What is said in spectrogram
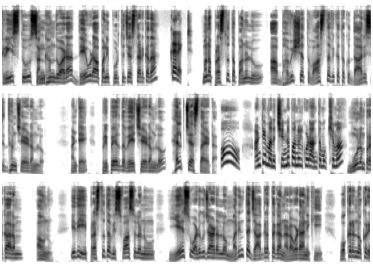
క్రీస్తు సంఘం ద్వారా దేవుడా పని పూర్తి చేస్తాడు కదా? కరెక్ట్. మన ప్రస్తుత పనులు ఆ భవిష్యత్ వాస్తవికతకు దారి సిద్ధం చేయడంలో అంటే ప్రిపేర్ ద వే చేయడంలో హెల్ప్ చేస్తాయట. ఓ అంటే మన చిన్న పనులు కూడా అంత ముఖ్యమా? మూలం ప్రకారం అవును. ఇది ప్రస్తుత విశ్వాసులను యేసు అడుగుజాడల్లో మరింత జాగ్రత్తగా నడవడానికి ఒకరినొకరు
